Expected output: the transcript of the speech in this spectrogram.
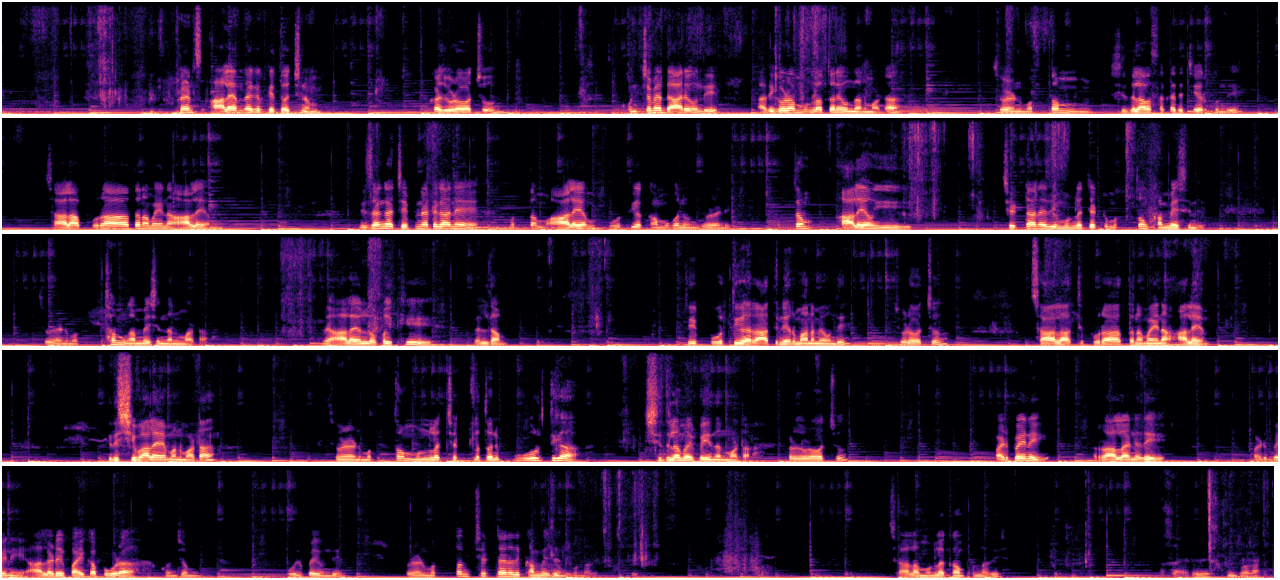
ఫ్రెండ్స్ ఆలయం దగ్గరికి అయితే వచ్చినాం. ఇక్కడ చూడవచ్చు. కొంచెమే దారి ఉంది. అది కూడా ముళ్ళతోనే ఉందన్నమాట. చూడండి మొత్తం శిథిలావస్థకు అయితే చేరుకుంది. చాలా పురాతనమైన ఆలయం. నిజంగా చెప్పినట్టుగానే మొత్తం ఆలయం పూర్తిగా కమ్ముకొని ఉంది చూడండి. మొత్తం ఆలయం ఈ చెట్టు అనేది ముళ్ళ చెట్టు మొత్తం కమ్మేసింది. చూడండి మొత్తం కమ్మేసింది అనమాట ఆలయం లోపలికి వెళ్దాం. ఇది పూర్తిగా రాతి నిర్మాణమే ఉంది. చూడవచ్చు. చాలా అతి పురాతనమైన ఆలయం. ఇది శివాలయం అన్నమాట. చూడండి మొత్తం ముండ్ల చెట్లతోని పూర్తిగా శిథిలమైపోయింది అనమాట ఇక్కడ చూడవచ్చు. పడిపోయినాయి. రాళ్ళు అనేది పడిపోయినాయి. ఆల్రెడీ పైకప్పు కూడా కొంచెం కూలిపోయి ఉంది. చూడండి మొత్తం చెట్టు అనేది కమ్మేసింది ఉన్నది. చాలా ముండ్ల కంపు ఉన్నది. సైడ్ తీసుకుని చూడండి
